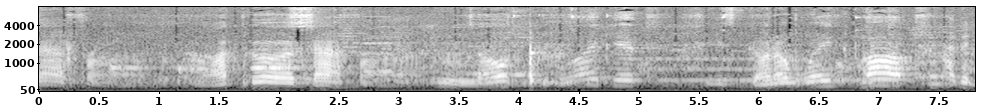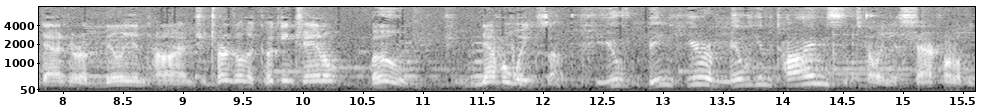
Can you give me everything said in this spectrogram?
Saffron. Not good. Saffron. Hmm. Don't like it. She's gonna wake up. I've been down here a million times. She turns on the cooking channel, boom. She never wakes up. You've been here a million times? I'm telling you, Saffron will be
